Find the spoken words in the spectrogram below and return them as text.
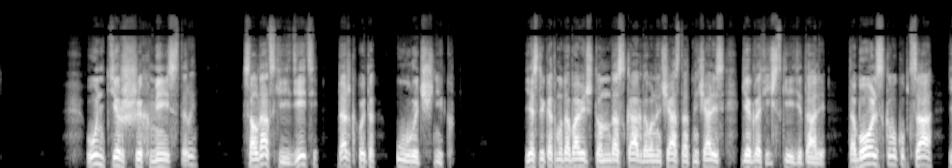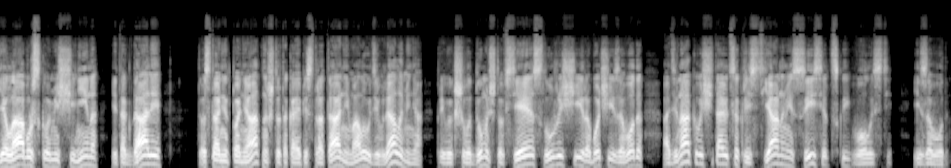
унтершихмейстеры, солдатские дети, даже какой-то урочник. Если к этому добавить, что на досках довольно часто отмечались географические детали Тобольского купца, Елабужского мещанина и так далее, то станет понятно, что такая пестрота немало удивляла меня, привыкшего думать, что все служащие и рабочие завода одинаково считаются крестьянами Сысердской волости и завода.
